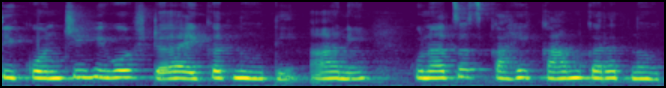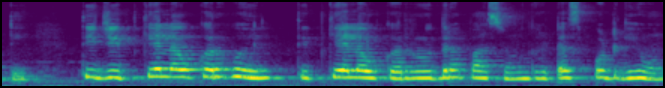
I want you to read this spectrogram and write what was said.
ती कोणचीही गोष्ट ऐकत नव्हती आणि कुणाचंच काही काम करत नव्हती. ती जितके लवकर होईल तितके लवकर रुद्रपासून घटस्फोट घेऊन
